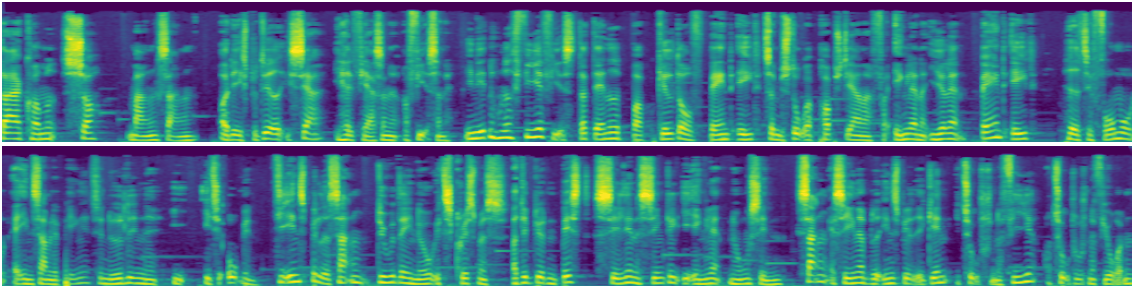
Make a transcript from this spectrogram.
Der er kommet så mange sange, og det eksploderede især i 70'erne og 80'erne. I 1984 der dannede Bob Geldof Band 8, som bestod af popstjerner fra England og Irland. Band 8 havde til formål at indsamle penge til nødlidende i Etiopien. De indspillede sangen Do They Know It's Christmas, og det blev den bedst sælgende single i England nogensinde. Sangen er senere blevet indspillet igen i 2004 og 2014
